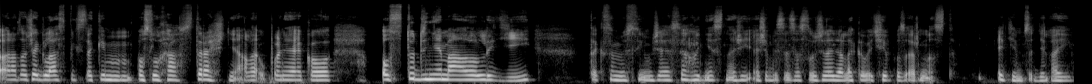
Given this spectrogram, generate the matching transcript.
A na to, že Glass Peaks taky poslouchá strašně, ale úplně jako ostudně málo lidí, tak si myslím, že se hodně snaží a že by se zasloužili daleko větší pozornost. I tím, co dělají.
